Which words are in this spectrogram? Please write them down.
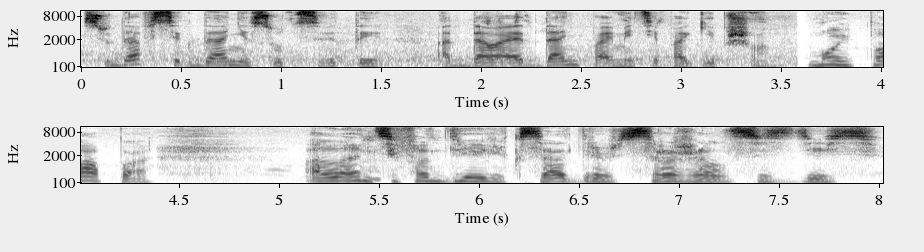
Сюда всегда несут цветы, отдавая дань памяти погибшим. Мой папа Алантьев Андрей Александрович сражался здесь.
